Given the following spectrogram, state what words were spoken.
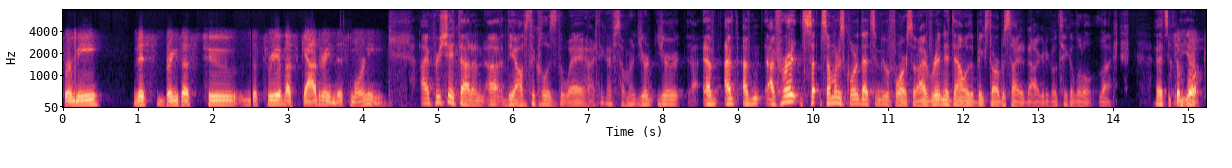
for me, this brings us to the three of us gathering this morning. I appreciate that, and uh, the obstacle is the way. I think I've someone you're you're I've I've I've, I've heard someone has quoted that to me before, so I've written it down with a big star beside it. Now I got to go take a little. It's, it's a yeah. book.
